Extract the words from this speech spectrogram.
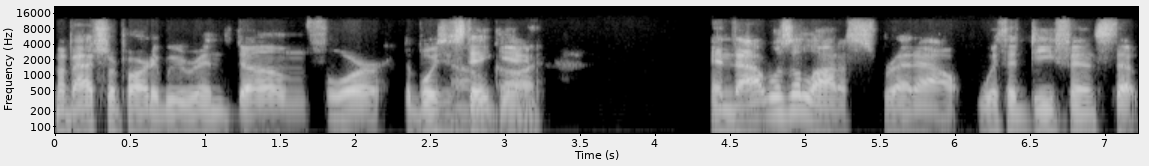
my bachelor party, we were in the dome for the Boise oh, State game. And that was a lot of spread out with a defense that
